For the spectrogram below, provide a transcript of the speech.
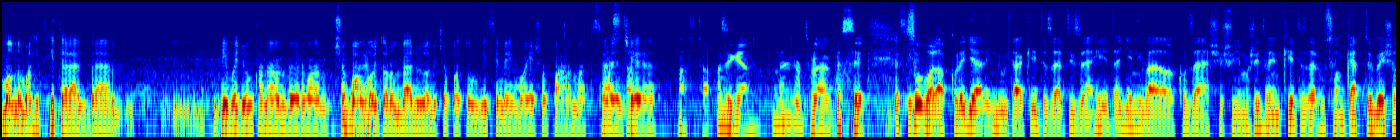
mondom, a hitelekbe mi vagyunk a number van. És a bankmonitoron belül a mi csapatunk viszi még ma is a pálmát, szerencsére. Aztán, az igen. De gratulálok, ez szép. Köszi. Szóval akkor ugye elindultál 2017 egyéni vállalkozás, és ugye most itt vagyunk 2022-ben, és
